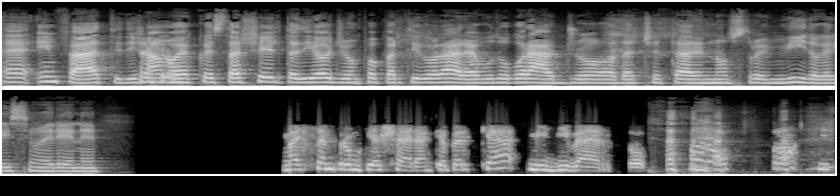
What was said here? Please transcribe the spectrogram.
Eh, infatti, diciamo che questa scelta di oggi è un po' particolare, ha avuto coraggio ad accettare il nostro invito, carissima Irene. Ma è sempre un piacere, anche perché mi diverto. Farò troppi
